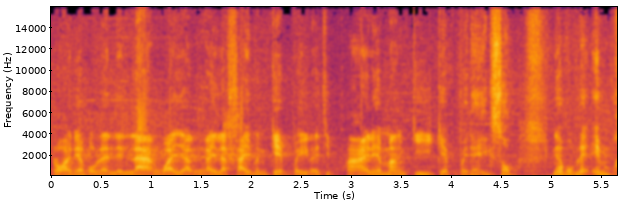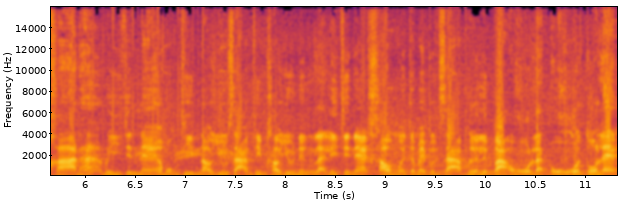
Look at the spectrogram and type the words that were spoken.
700เนี่ยผมเล่นเลนล่างว่ายังไงละใครมันเก็บไปนะชิบหายเนี่ยมังกี้เก็บไปได้อีกศพเนี่ยผมเล่นเอ็มคาร์ฮะรีเจเน่ครับผมทีมเราอยู่ 3 ทีมเขาอยู่1และรีเจเน่เข้าเหมือนจะไม่ปรึกษาเพื่อนหรือเปล่าโอ้โหและโอ้โหตัวแรง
